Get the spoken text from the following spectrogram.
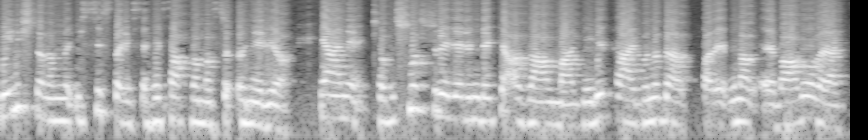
geniş tanımlı işsiz sayısı hesaplaması öneriyor. Yani çalışma sürelerindeki azalma, gelir kaybını da buna e, bağlı olarak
